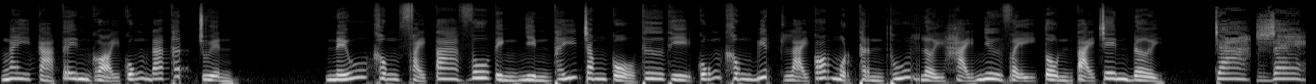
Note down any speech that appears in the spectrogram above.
Ngay cả tên gọi cũng đã thất truyền. Nếu không phải ta vô tình nhìn thấy trong cổ thư thì cũng không biết lại có một thần thú lợi hại như vậy tồn tại trên đời. Cha Re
